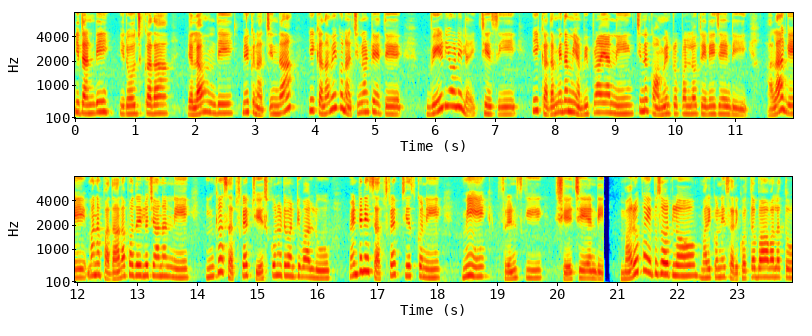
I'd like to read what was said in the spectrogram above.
ఇదండి ఈరోజు కథ. ఎలా ఉంది? మీకు నచ్చిందా? ఈ కథ మీకు నచ్చినట్టయితే వీడియోని లైక్ చేసి ఈ కథ మీద మీ అభిప్రాయాన్ని చిన్న కామెంట్ రూపంలో తెలియజేయండి. అలాగే మన పదాల పొదరిల్లు ఛానల్ని ఇంకా సబ్స్క్రైబ్ చేసుకున్నటువంటి వాళ్ళు వెంటనే సబ్స్క్రైబ్ చేసుకొని మీ ఫ్రెండ్స్కి షేర్ చేయండి. మరొక ఎపిసోడ్లో మరికొన్ని సరికొత్త భావాలతో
